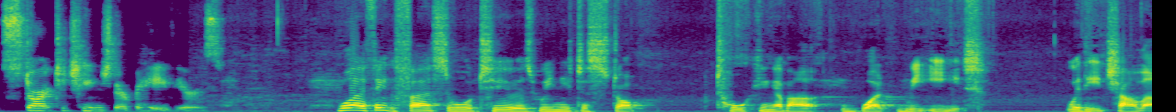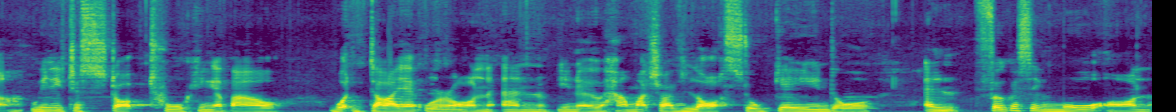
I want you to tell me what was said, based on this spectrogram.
start to change their behaviors? Well, I think first of all too is we need to stop talking about what we eat with each other. We need to stop talking about what diet we're mm-hmm. on and you know how much I've lost or gained or and focusing more on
